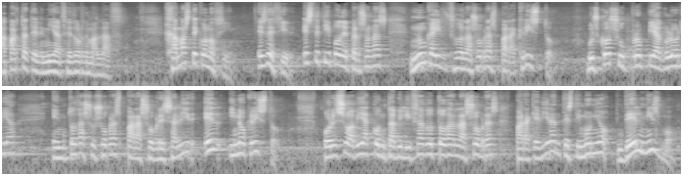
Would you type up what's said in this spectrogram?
apártate de mí, hacedor de maldad. Jamás te conocí. Es decir, este tipo de personas nunca hizo las obras para Cristo, buscó su propia gloria en todas sus obras para sobresalir él y no Cristo. Por eso había contabilizado todas las obras para que dieran testimonio de él mismo.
